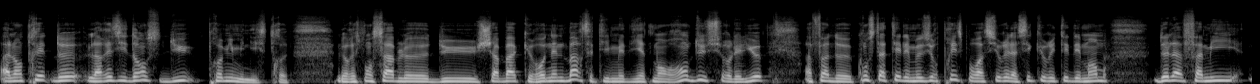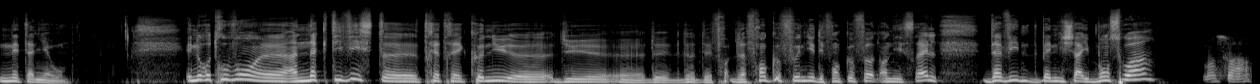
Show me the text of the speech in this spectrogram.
à l'entrée de la résidence du Premier ministre. Le responsable du Shabak, Ronenbar, s'est immédiatement rendu sur les lieux afin de constater les mesures prises pour assurer la sécurité des membres de la famille Netanyahou. Et nous retrouvons euh, un activiste euh, très très connu euh, du, de, la francophonie des francophones en Israël, David Benishai. Bonsoir. Bonsoir.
